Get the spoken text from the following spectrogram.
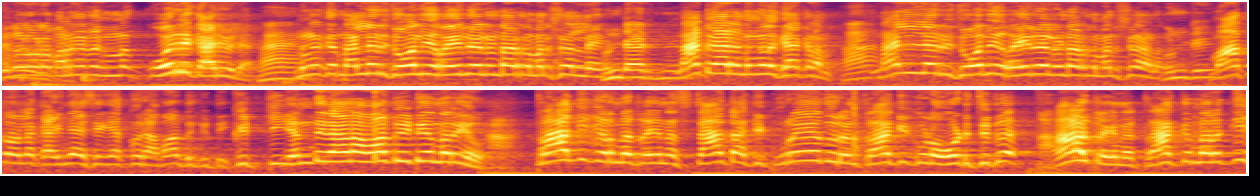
നിങ്ങളോട് പറഞ്ഞത് ഒരു കാര്യമില്ല. നിങ്ങൾക്ക് നല്ലൊരു ജോലി റെയിൽവേയിൽ ഉണ്ടായിരുന്ന മനുഷ്യനല്ലേ. നാട്ടുകാരെ നിങ്ങൾ കേൾക്കണം. നല്ലൊരു ജോലി റെയിൽവേയിൽ ഉണ്ടായിരുന്ന മനുഷ്യനാണ്. മാത്രമല്ല കഴിഞ്ഞ ആഴ്ച ഇയാൾക്ക് ഒരു അവാർഡ് കിട്ടി. കിട്ടി. എന്തിനാണ് അവാർഡ് കിട്ടിയെന്നറിയോ? ട്രാക്കിൽ കിടന്ന ട്രെയിനെ സ്റ്റാർട്ട് ആക്കി കുറെ ദൂരം ട്രാക്കിൽ കൂടെ ഓടിച്ചിട്ട് ആ ട്രെയിനെ ട്രാക്ക് നിറക്കി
